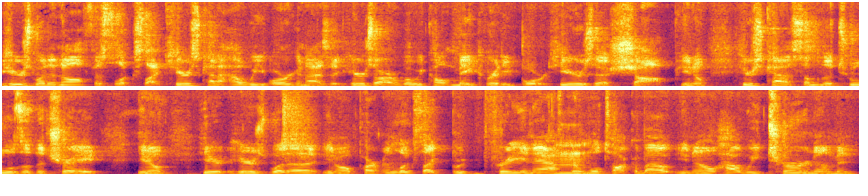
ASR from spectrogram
here's what an office looks like. Here's kind of how we organize it. Here's our what we call make ready board. Here's a shop. You know, here's kind of some of the tools of the trade. You know, here here's what a you know apartment looks like pre and after. And we'll talk about you know how we turn them, and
